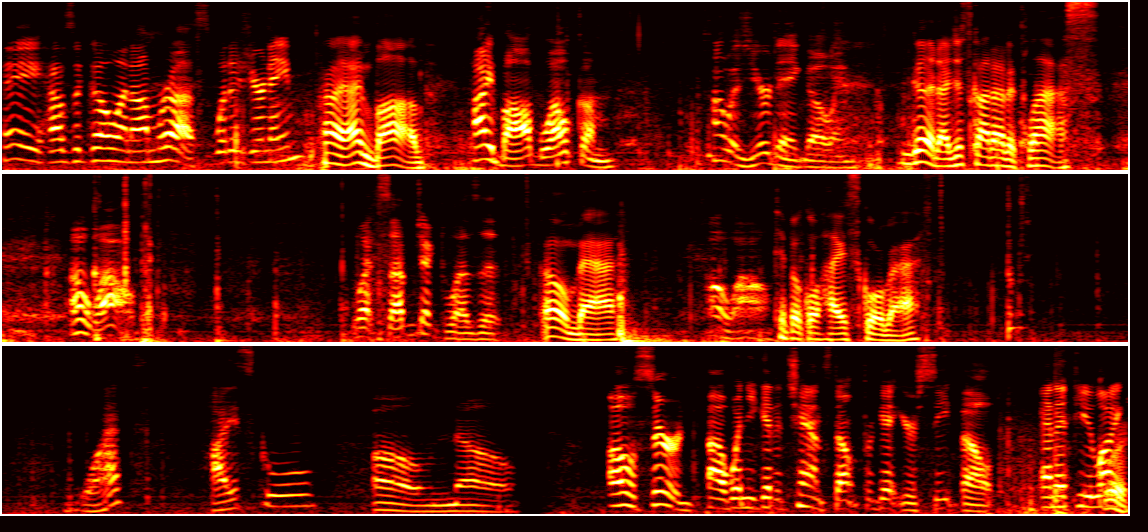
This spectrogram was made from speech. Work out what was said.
Hey, how's it going? I'm Russ. What is your name? Hi, I'm Bob. Hi, Bob. Welcome. How is your day going? Good, I just got out of class. Oh, wow. What subject was it? Oh, math. Oh, wow. Typical high school math. What? High school? Oh no. Oh, sir, uh, when you get a chance, don't forget your seatbelt. And if you like,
